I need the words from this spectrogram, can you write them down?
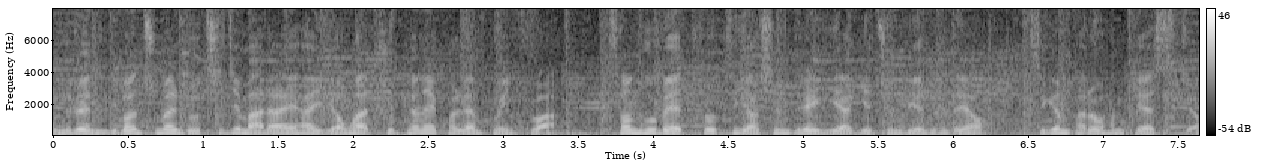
오늘은 이번 주말 놓치지 말아야 할 영화 두 편의 관람 포인트와 선후배 트로트 여신들의 이야기 준비했는데요. 지금 바로 함께 하시죠.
